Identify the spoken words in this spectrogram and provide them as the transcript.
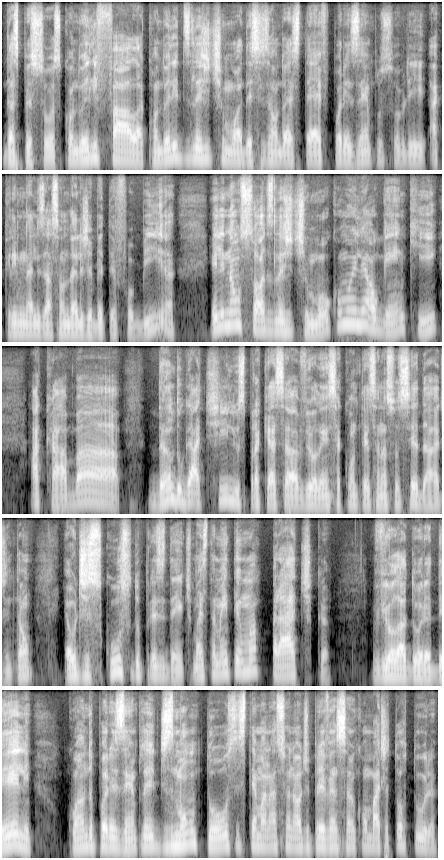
das pessoas. Quando ele fala, quando ele deslegitimou a decisão do STF, por exemplo, sobre a criminalização da LGBTfobia, ele não só deslegitimou, como ele é alguém que acaba dando gatilhos para que essa violência aconteça na sociedade. Então, é o discurso do presidente, mas também tem uma prática violadora dele quando, por exemplo, ele desmontou o Sistema Nacional de Prevenção e Combate à Tortura.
